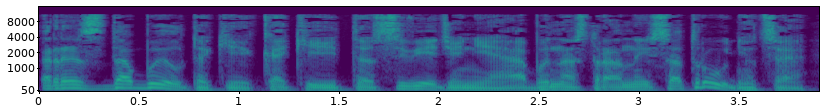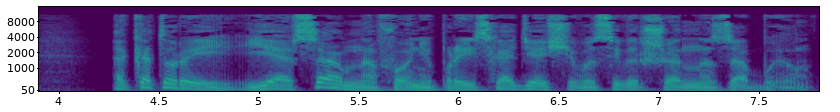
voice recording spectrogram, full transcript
раздобыл такие какие-то сведения об иностранной сотруднице, о которой я сам на фоне происходящего совершенно забыл.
